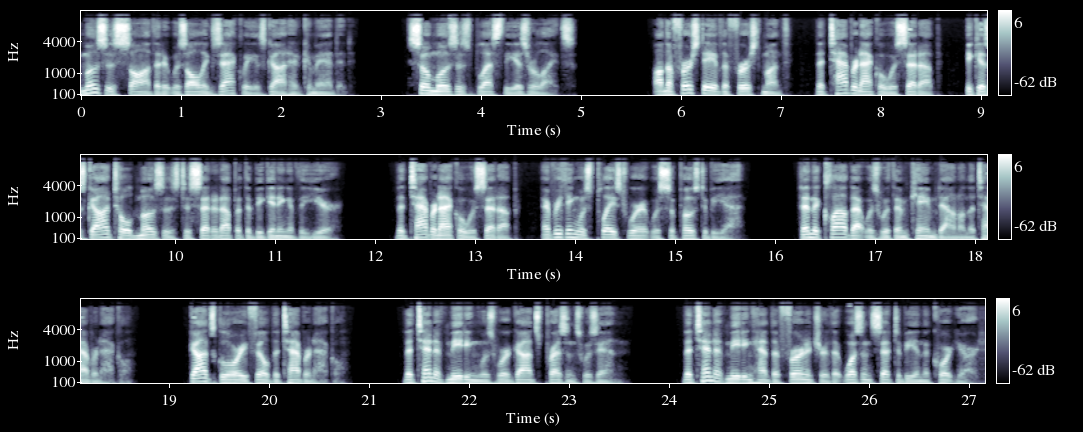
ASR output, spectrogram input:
Moses saw that it was all exactly as God had commanded. So Moses blessed the Israelites. On the first day of the first month, the tabernacle was set up, because God told Moses to set it up at the beginning of the year. The tabernacle was set up, everything was placed where it was supposed to be at. Then the cloud that was with them came down on the tabernacle. God's glory filled the tabernacle. The tent of meeting was where God's presence was in. The tent of meeting had the furniture that wasn't set to be in the courtyard.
